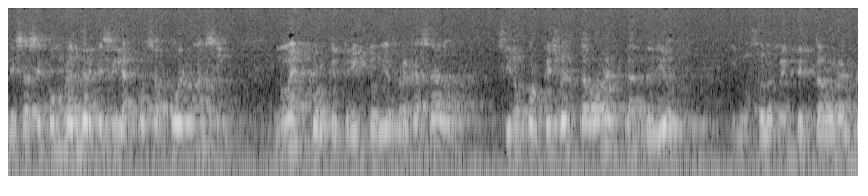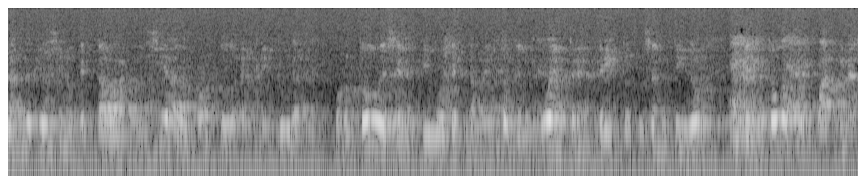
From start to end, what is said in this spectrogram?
Les hace comprender que si las cosas fueron así, no es porque Cristo había fracasado, sino porque eso estaba en el plan de Dios y no solamente estaba en el plan de Dios, sino que estaba anunciado por toda la Escritura, por todo ese Antiguo Testamento que encuentra en Cristo su sentido y que en todas sus páginas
